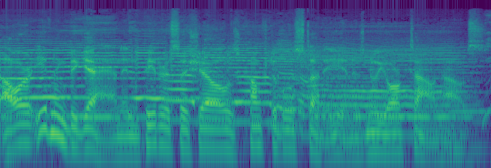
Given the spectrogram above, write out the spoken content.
Our evening began in Peter Sechel's comfortable study in his New York townhouse.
